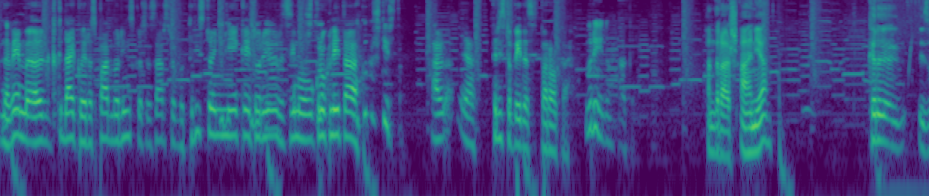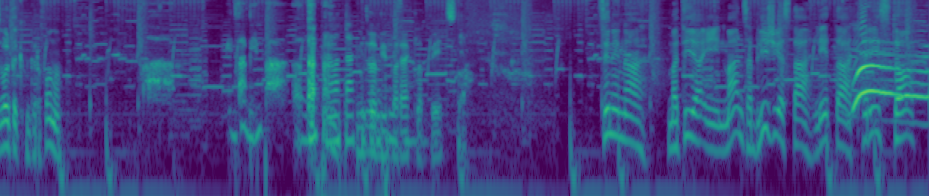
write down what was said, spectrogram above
ne vem, eh, kdaj ko je razpadlo rimsko cesarstvo, bo 300 in nekaj, torej recimo okrog leta Kako 400? ali, ja, 350 pa roka. V redu. Andraš, Anja. Ker izvolite k mikrofonu. Midva bi pa, Prava taktika, midva bi pa rekla 500. Cenjena Matija in Manca, bližje sta leta 300.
